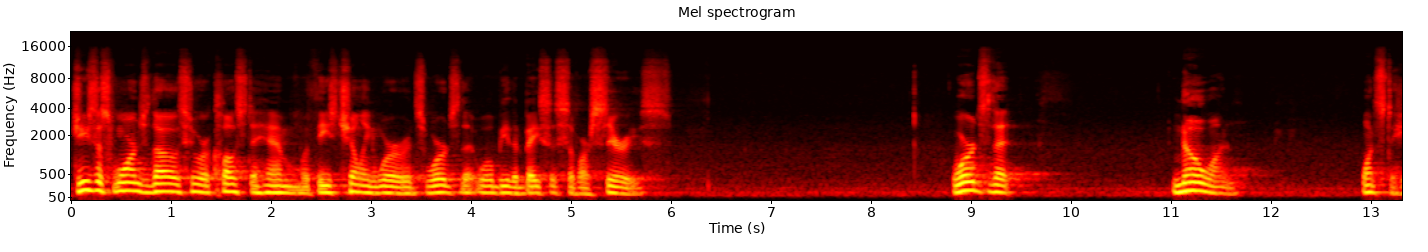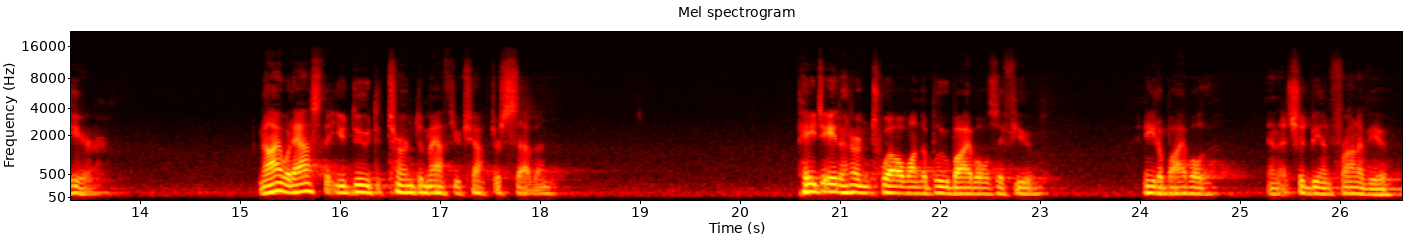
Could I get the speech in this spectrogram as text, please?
Jesus warns those who are close to him with these chilling words, words that will be the basis of our series. Words that no one wants to hear. Now, I would ask that you do to turn to Matthew chapter 7, page 812 on the blue Bibles if you need a Bible, and that should be in front of you.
